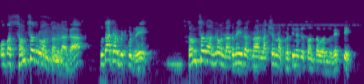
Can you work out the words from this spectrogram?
ಒಬ್ಬ ಸಂಸದರು ಅಂತಂದಾಗ, ಸುಧಾಕರ್ ಬಿಟ್ಬಿಡ್ರಿ. ಸಂಸದ ಅಂದ್ರೆ ಒಂದು ಹದಿನೈದು, ಹದಿನಾರು ಲಕ್ಷನ ಪ್ರತಿನಿಧಿಸುವಂತ ಒಂದು ವ್ಯಕ್ತಿ.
